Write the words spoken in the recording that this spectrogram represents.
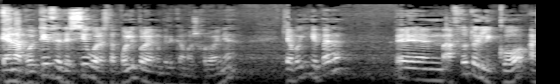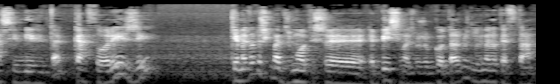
εναποτίθεται σίγουρα στα πολύ πρώιμα παιδικά μας χρόνια και από εκεί και πέρα αυτό το υλικό ασυνείδητα καθορίζει και μετά το σχηματισμό της ε, επίσημας της προσωπικότητάς μας, δηλαδή μετά τα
